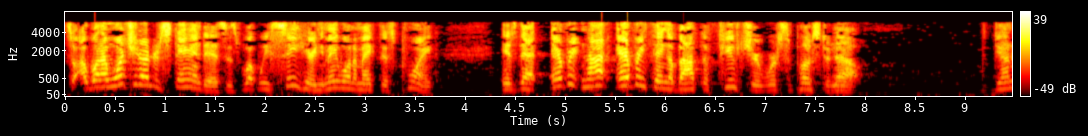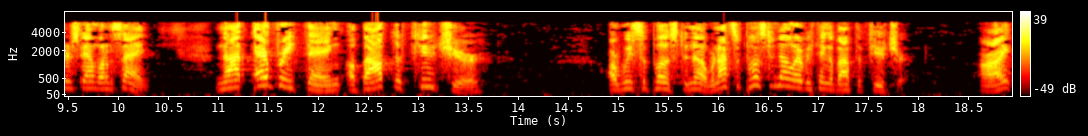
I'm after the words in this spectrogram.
So uh, what I want you to understand is, is what we see here, and you may want to make this point, is that every, not everything about the future we're supposed to know. Do you understand what I'm saying? Not everything about the future are we supposed to know. We're not supposed to know everything about the future. Alright?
